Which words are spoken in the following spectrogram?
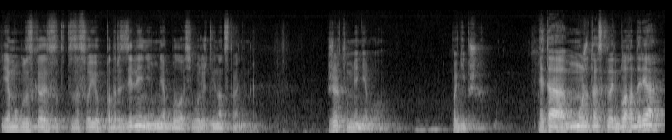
я могу сказать за, свое подразделение, у меня было всего лишь 12 раненых. Жертв у меня не было, погибших. Это, можно так сказать, благодаря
